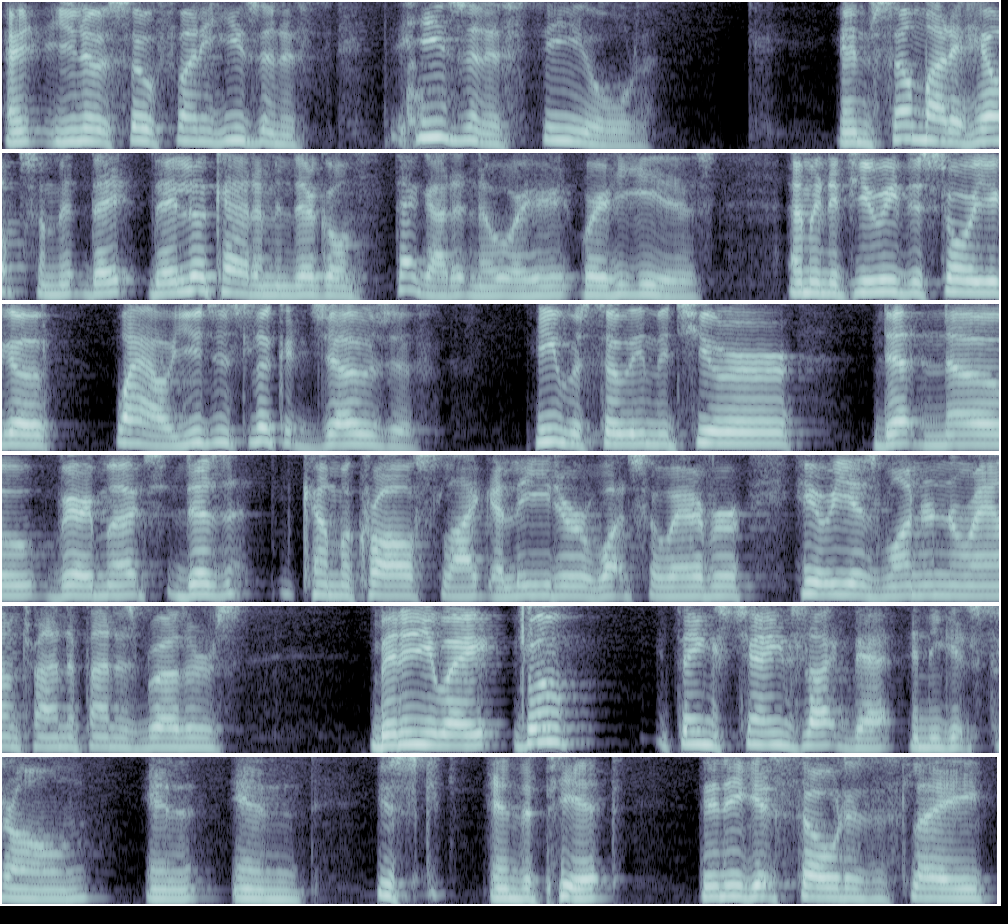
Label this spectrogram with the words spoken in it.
and you know it's so funny he's in a he's in a field and somebody helps him they they look at him and they're going that guy didn't know where he, where he is. I mean if you read the story you go wow you just look at joseph. He was so immature doesn't know very much doesn't come across like a leader whatsoever. Here he is wandering around trying to find his brothers. But anyway boom things change like that, and he gets thrown in in in the pit. Then he gets sold as a slave.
